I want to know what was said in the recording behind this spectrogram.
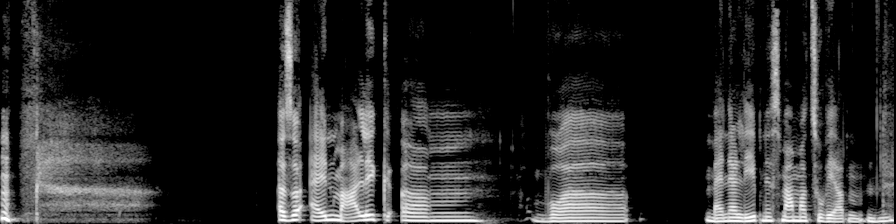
Also einmalig ähm, war mein Erlebnis, Mama zu werden. Mhm.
